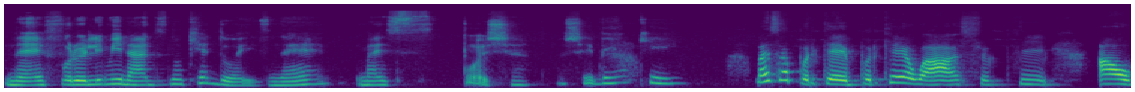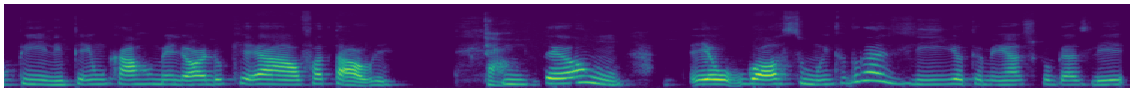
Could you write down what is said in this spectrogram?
né, foram eliminados no Q2, né? Mas, poxa, achei bem ok. Mas sabe por quê? Porque eu acho que a Alpine tem um carro melhor do que a AlphaTauri. Tá. Então, eu gosto muito do Gasly, eu também acho que o Gasly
